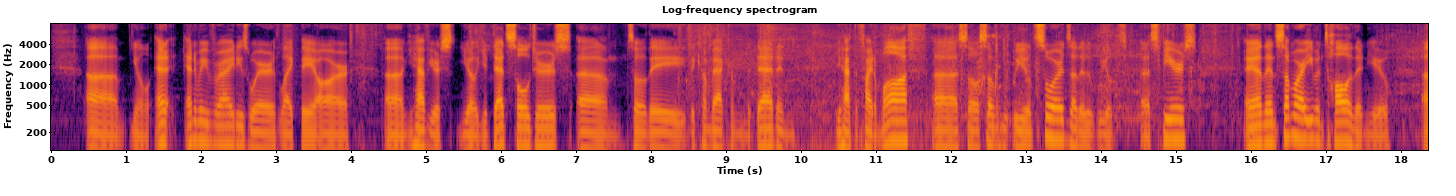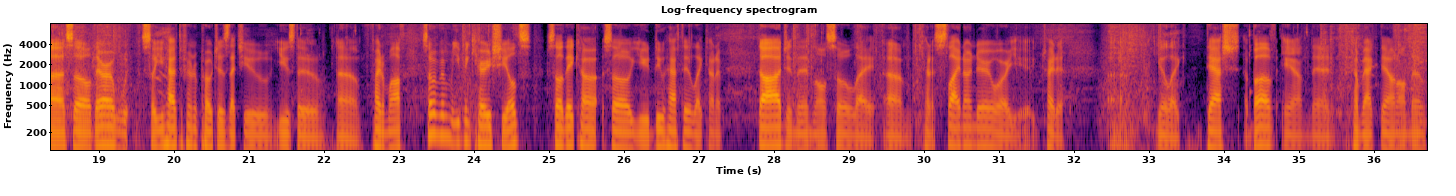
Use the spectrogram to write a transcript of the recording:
um, you know, en- enemy varieties where like they are. Uh, you have your you know your dead soldiers, um, so they they come back from the dead and you have to fight them off. Uh, so some wield swords, others wield uh, spears, and then some are even taller than you. Uh, so there are so you have different approaches that you use to uh, fight them off. Some of them even carry shields, so they come. So you do have to like kind of dodge and then also like um, kind of slide under, or you try to uh, you know like dash above and then come back down on them,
